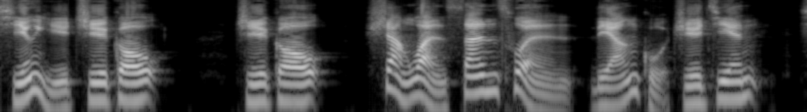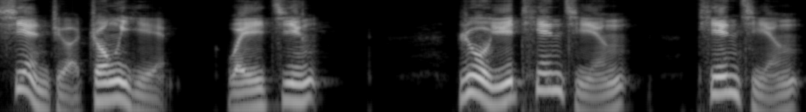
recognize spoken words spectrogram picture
行于支沟，支沟上腕三寸，两骨之间，陷者中也，为经。入于天井，天井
